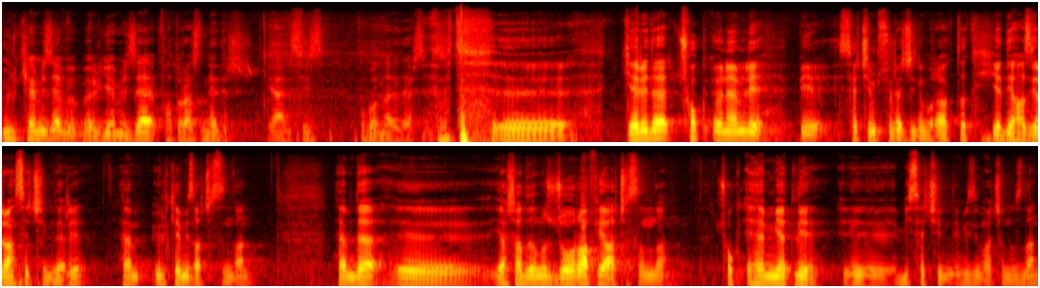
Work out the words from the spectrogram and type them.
ülkemize ve bölgemize faturası nedir? Yani siz bu konuda ne dersiniz? Ee, geride çok önemli bir seçim sürecini bıraktık. 7 Haziran seçimleri hem ülkemiz açısından hem de e, yaşadığımız coğrafya açısından çok ehemmiyetli e, bir seçimdi bizim açımızdan.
